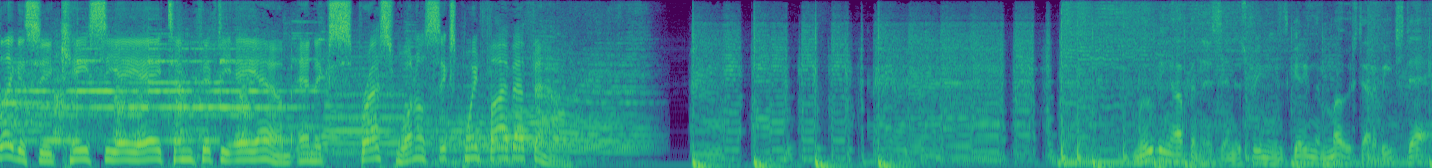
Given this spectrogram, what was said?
Legacy KCAA 1050 AM and Express 106.5 FM. Moving up in this industry means getting the most out of each day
